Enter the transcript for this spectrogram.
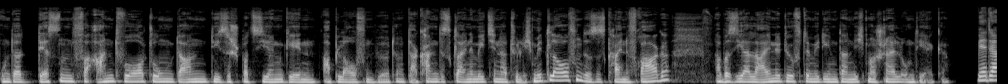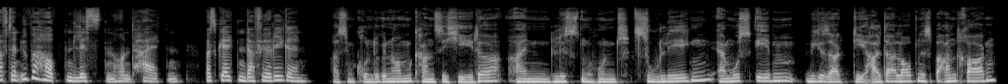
unter dessen Verantwortung dann dieses Spazierengehen ablaufen würde. Da kann das kleine Mädchen natürlich mitlaufen, das ist keine Frage, aber sie alleine dürfte mit ihm dann nicht mal schnell um die Ecke. Wer darf denn überhaupt einen Listenhund halten? Was gelten da für Regeln? Also im Grunde genommen kann sich jeder einen Listenhund zulegen. Er muss eben, wie gesagt, die Haltererlaubnis beantragen.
